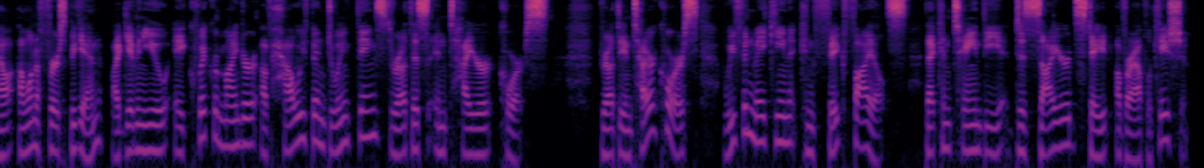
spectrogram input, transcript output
Now, I want to first begin by giving you a quick reminder of how we've been doing things throughout this entire course. Throughout the entire course, we've been making config files that contain the desired state of our application.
